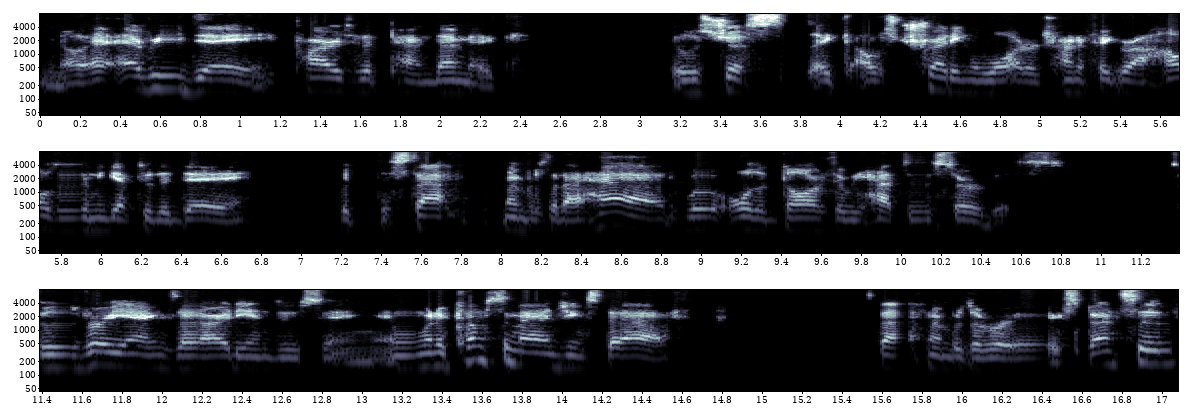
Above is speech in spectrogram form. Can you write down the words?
You know, every day prior to the pandemic, it was just like I was treading water, trying to figure out how I was going to get through the day with the staff members that I had, with all the dogs that we had to service. So it was very anxiety inducing. And when it comes to managing staff, staff members are very expensive,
